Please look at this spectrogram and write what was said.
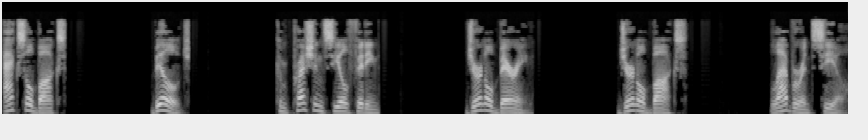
Axle box. Bilge. Compression seal fitting. Journal bearing. Journal box. Labyrinth seal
